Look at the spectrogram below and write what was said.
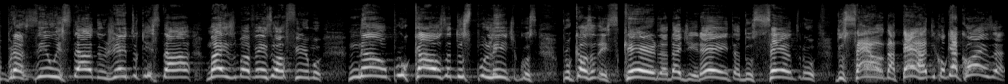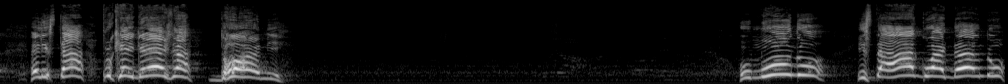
O Brasil está do jeito que está, mais uma vez eu afirmo, não por causa dos políticos, por causa da esquerda, da direita, do centro, do céu, da terra, de qualquer coisa. Ele está porque a igreja dorme. O mundo está aguardando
